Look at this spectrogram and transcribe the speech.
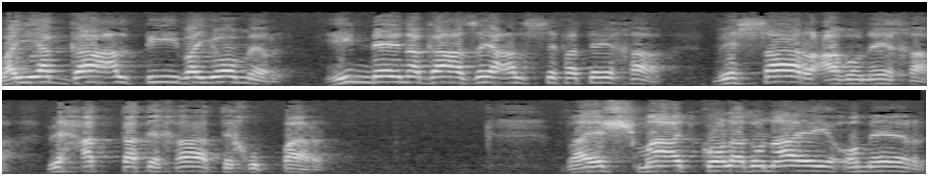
ויגע על פי ויאמר, הנה נגע זה על שפתיך, ושר עוונך, וחטאתך תכופר. ואשמע את קול אדוני אומר,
